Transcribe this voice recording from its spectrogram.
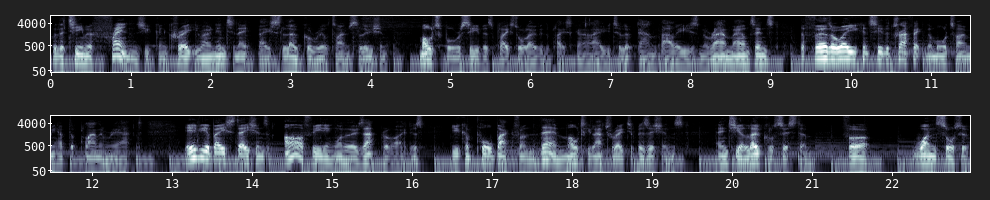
With a team of friends, you can create your own internet based local real time solution. Multiple receivers placed all over the place can allow you to look down valleys and around mountains. The further away you can see the traffic, the more time you have to plan and react. If your base stations are feeding one of those app providers, you can pull back from them multilateralated positions into your local system for one sort of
